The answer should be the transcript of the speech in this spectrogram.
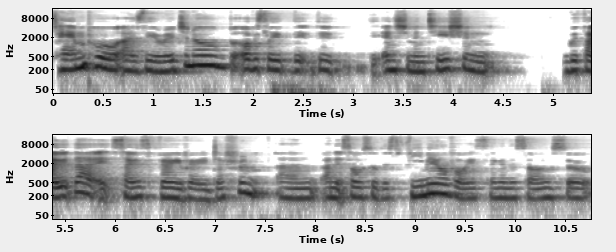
tempo as the original, but obviously the, the, the instrumentation without that it sounds very very different, um, and it's also this female voice singing the song. So,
